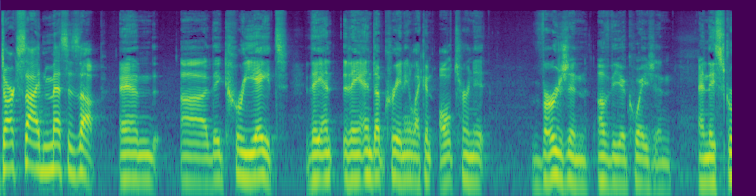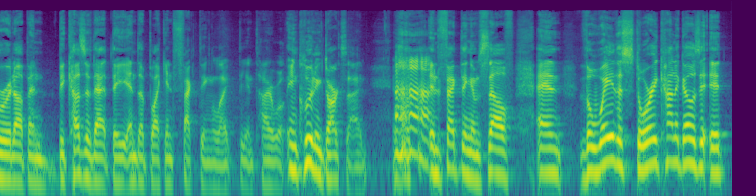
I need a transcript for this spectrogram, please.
Darkseid messes up, and uh, they create they en- they end up creating like an alternate version of the equation and they screw it up and because of that they end up like infecting like the entire world including darkseid infecting himself and the way the story kind of goes it, it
